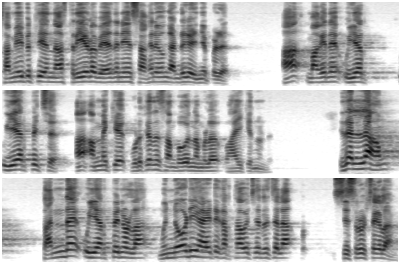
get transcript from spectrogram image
സമീപത്ത് എന്ന സ്ത്രീയുടെ വേദനയും സഹനവും കണ്ടു കഴിഞ്ഞപ്പോൾ ആ മകനെ ഉയർ ഉയർപ്പിച്ച് ആ അമ്മയ്ക്ക് കൊടുക്കുന്ന സംഭവം നമ്മൾ വായിക്കുന്നുണ്ട്. ഇതെല്ലാം തന്റെ ഉയർപ്പിനുള്ള മുന്നോടിയായിട്ട് കർത്താവ് ചെയ്ത ചില ശുശ്രൂഷകളാണ്.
